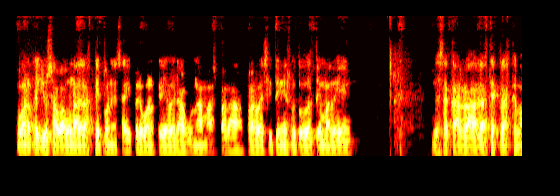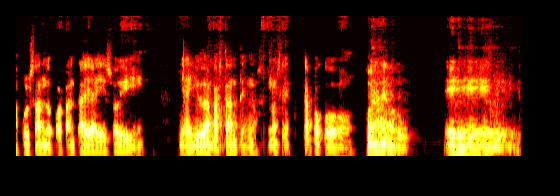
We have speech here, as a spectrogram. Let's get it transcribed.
bueno, que yo usaba una de las que pones ahí, pero bueno, quería ver alguna más para, ver si tenías todo el tema de, de sacar las teclas que vas pulsando por pantalla y eso y, ayudan bastante. No, no, sé, tampoco. Eh,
